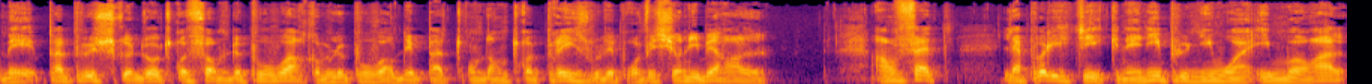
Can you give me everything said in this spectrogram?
mais pas plus que d'autres formes de pouvoir, comme le pouvoir des patrons d'entreprise ou des professions libérales. En fait, la politique n'est ni plus ni moins immorale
